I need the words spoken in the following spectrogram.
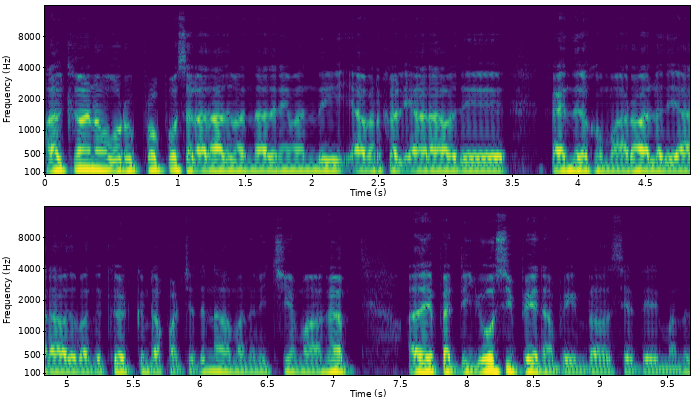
அதுக்கான ஒரு ப்ரொபோசல் அதாவது வந்து அதனை வந்து அவர்கள் யாராவது கயேந்திரகுமாரோ அல்லது யாராவது வந்து கேட்கின்ற பட்சத்தில் நான் வந்து நிச்சயமாக அதை பற்றி யோசிப்பேன் அப்படின்ற விஷயத்தையும் வந்து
